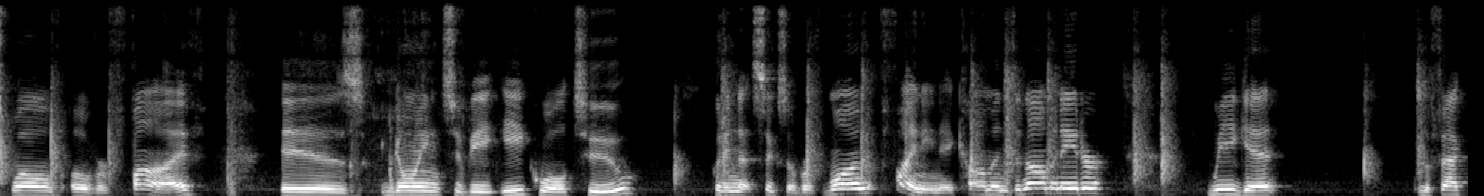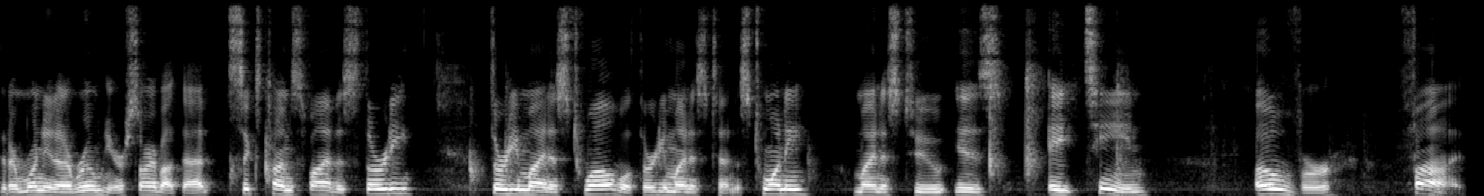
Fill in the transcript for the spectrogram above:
12 over 5 is going to be equal to, putting that 6 over 1, finding a common denominator, we get the fact that I'm running out of room here, sorry about that, 6 times 5 is 30, 30 minus 12, well 30 minus 10 is 20, minus 2 is 18 over 5.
